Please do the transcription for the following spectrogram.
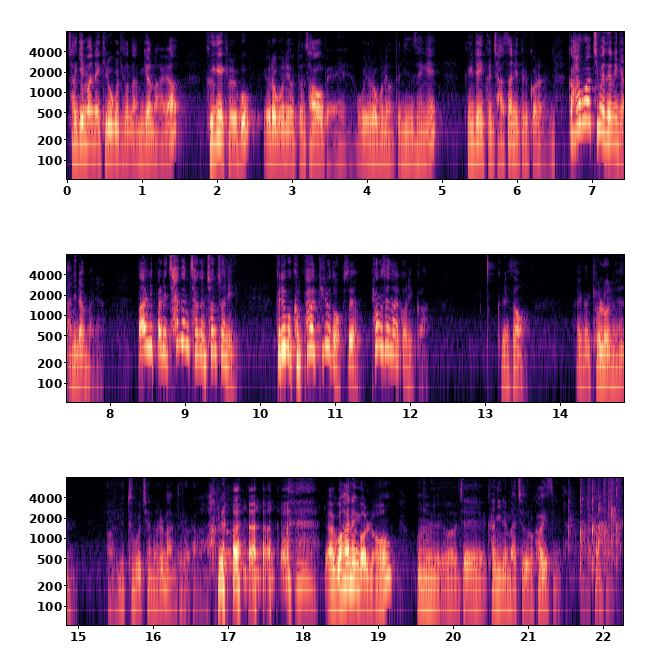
자기만의 기록을 계속 남겨놔야 그게 결국 여러분의 어떤 사업에 혹은 여러분의 어떤 인생에 굉장히 큰 자산이 될 거라는 거죠. 그러니까 하루아침에 되는 게 아니란 말이야. 빨리빨리 차근차근 천천히. 그리고 급할 필요도 없어요. 평생 할 거니까. 그래서 하여간 결론은 어, 유튜브 채널을 만들어라. 라고 하는 걸로 오늘 어, 제 강의는 마치도록 하겠습니다. 어, 감사합니다.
